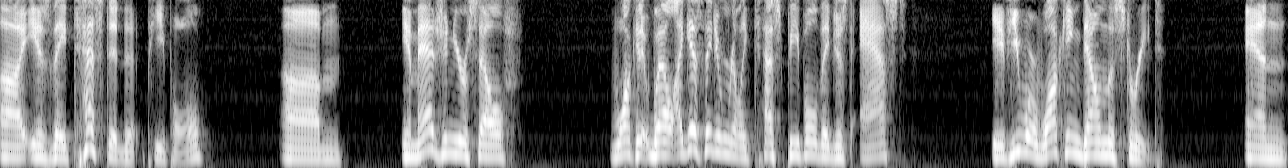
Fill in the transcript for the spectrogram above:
uh, is they tested people. Um, imagine yourself walking. Well, I guess they didn't really test people, they just asked if you were walking down the street and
